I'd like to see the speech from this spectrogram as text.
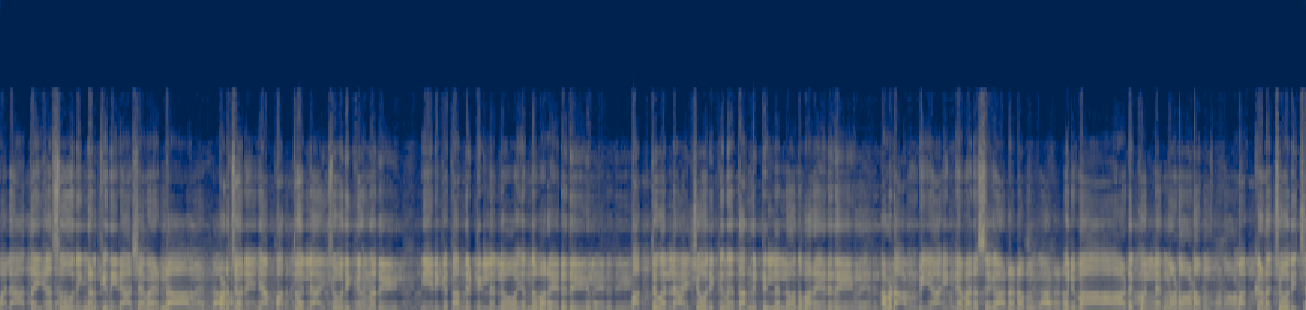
വലാ തൈഅസൂ നിങ്ങൾക്ക് നിരാശ വേണ്ട. പഠിച്ചോനെ ഞാൻ പത്ത് കൊല്ലായി ചോദിക്കുന്നത് നീ എനിക്ക് തന്നിട്ടില്ലല്ലോ എന്ന് പറയരുത്. പത്ത് കൊല്ലായി ചോദിക്കുന്നത് തന്നിട്ടില്ലല്ലോ എന്ന് പറയരുത്. അവിടെ അമ്പിയ ഇന്റെ മനസ്സ് കാണണം. ഒരുപാട് കൊല്ലങ്ങളോളം മക്കളെ ചോദിച്ച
